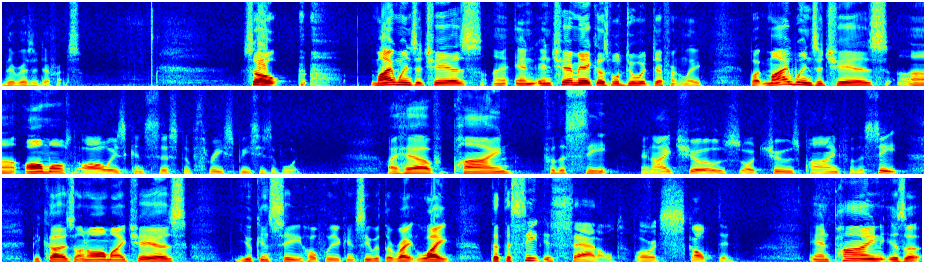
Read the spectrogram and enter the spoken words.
there is a difference. So my Windsor chairs, uh, and, and chair makers will do it differently, but my Windsor chairs uh, almost always consist of three species of wood. I have pine for the seat, and I chose or choose pine for the seat because on all my chairs, you can see, hopefully you can see with the right light, that the seat is saddled or it's sculpted. And pine is a,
